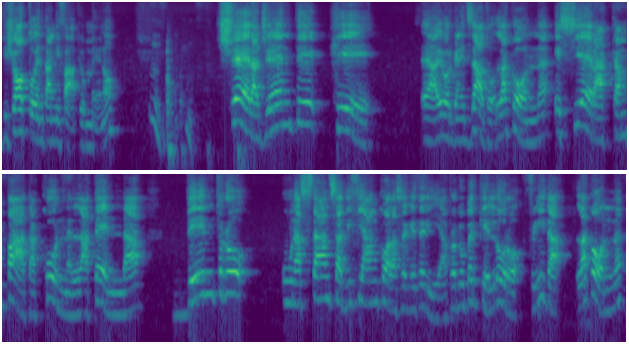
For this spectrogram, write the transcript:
18-20 anni fa più o meno. Mm. C'era gente che eh, aveva organizzato la con e si era accampata con la tenda dentro una stanza di fianco alla segreteria, proprio perché loro, finita la con,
